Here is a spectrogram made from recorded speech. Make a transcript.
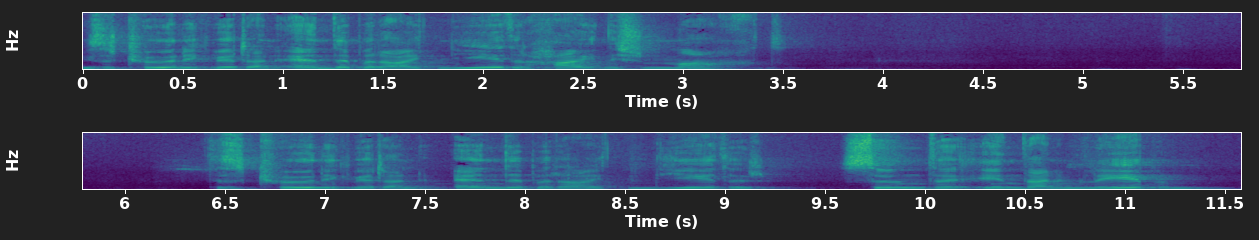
Dieser König wird ein Ende bereiten jeder heidnischen Macht. Dieser König wird ein Ende bereiten jeder Sünde in deinem Leben.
